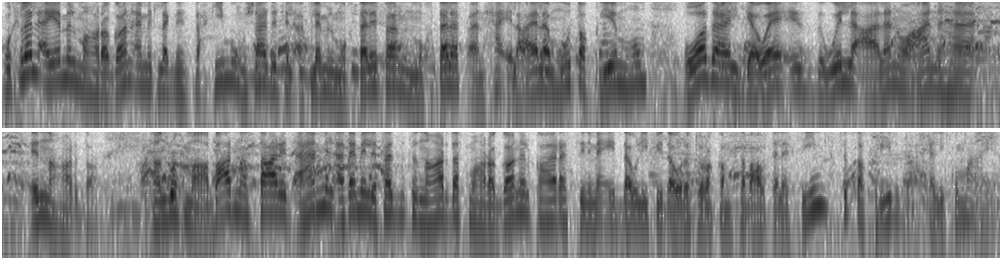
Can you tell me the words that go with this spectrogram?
وخلال أيام المهرجان قامت لجنة التحكيم بمشاهدة الأفلام المختلفة من مختلف أنحاء العالم وتقييمهم ووضع الجوائز واللي أعلنوا عنها النهارده. هنروح مع بعض نستعرض أهم الأفلام اللي فازت النهارده في مهرجان القاهرة السينمائي الدولي في دورته رقم 37 في التقرير ده. خليكم معايا.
